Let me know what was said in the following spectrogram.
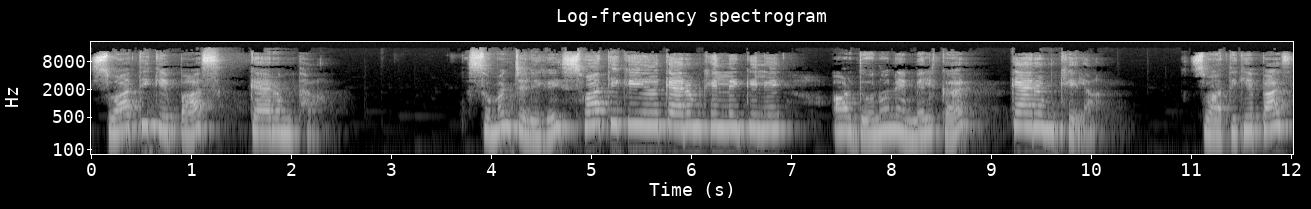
स्वाति के पास कैरम था। सुमन चली गई स्वाति के यहाँ कैरम खेलने के लिए और दोनों ने मिलकर कैरम खेला। स्वाति के पास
